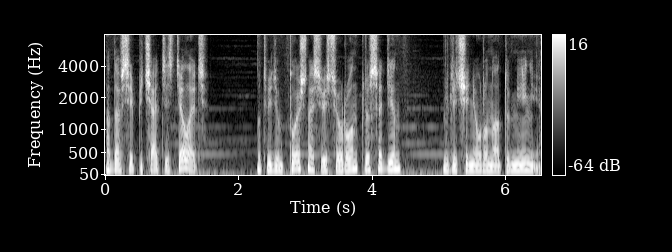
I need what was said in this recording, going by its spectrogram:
Надо все печати сделать. Вот видим точность, весь урон плюс один. Увеличение урона от умений.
